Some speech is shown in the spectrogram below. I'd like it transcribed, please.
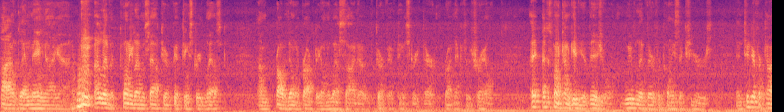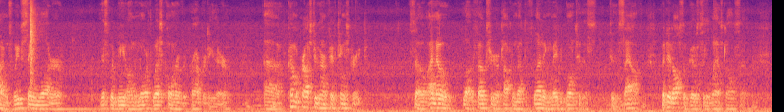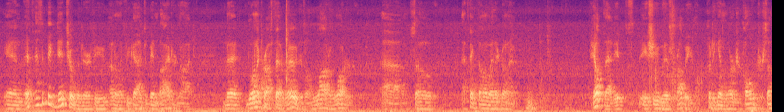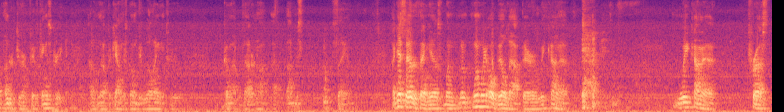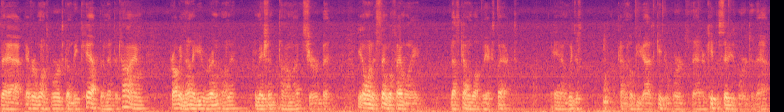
Hi, I'm Glenn Ming. I, uh, I live at 2011 South, 215th Street West. I'm probably the only property on the west side of 215th Street there, right next to the trail. I, I just want to kind of give you a visual. We've lived there for 26 years. And two different times, we've seen water, this would be on the northwest corner of the property there, uh, come across 215th Street. So I know a lot of folks here are talking about the flooding maybe going to the, to the south, but it also goes to the west also. And it, it's a big ditch over there if you, I don't know if you guys have been by it or not. But going across that road is a lot of water. Uh, so I think the only way they're gonna help that is- issue is probably putting in a larger culvert or something under 215th Street. I don't know if the county's gonna be willing to come up with that or not. I- I'm just saying. I guess the other thing is, when, when, when we all build out there, we kind of, we kind of trust that everyone's word's going to be kept, and at the time, probably none of you were in, on the commission at the time, I'm sure, but, you know, when it's single family, that's kind of what we expect. And we just kind of hope you guys keep your word to that, or keep the city's word to that,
